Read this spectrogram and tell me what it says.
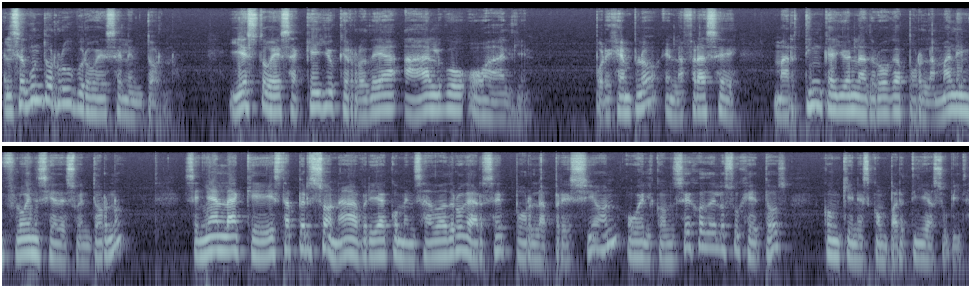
El segundo rubro es el entorno, y esto es aquello que rodea a algo o a alguien. Por ejemplo, en la frase Martín cayó en la droga por la mala influencia de su entorno, señala que esta persona habría comenzado a drogarse por la presión o el consejo de los sujetos con quienes compartía su vida.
